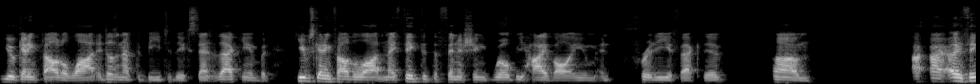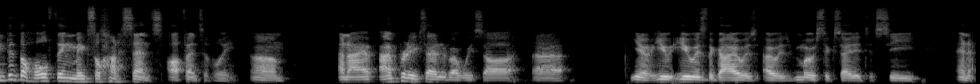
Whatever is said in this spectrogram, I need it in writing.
you know getting fouled a lot. It doesn't have to be to the extent of that game, but keeps getting fouled a lot. And I think that the finishing will be high volume and pretty effective. Um, I, I think that the whole thing makes a lot of sense offensively. Um, and I, I'm pretty excited about what we saw. Uh, you know, he he was the guy I was I was most excited to see, and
